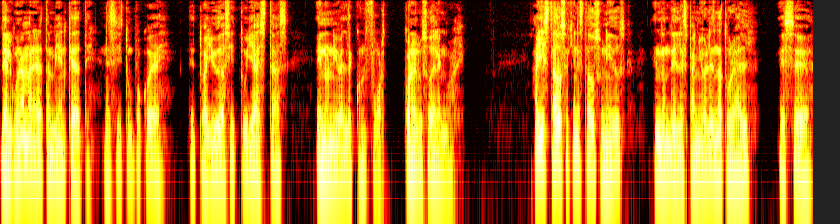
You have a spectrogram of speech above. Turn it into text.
de alguna manera también quédate. Necesito un poco de, tu ayuda si tú ya estás en un nivel de confort con el uso del lenguaje. Hay estados aquí en Estados Unidos en donde el español es natural, es eh,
